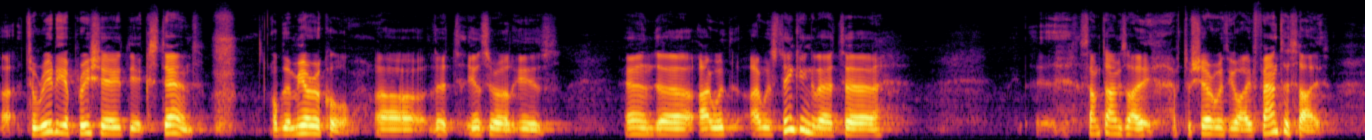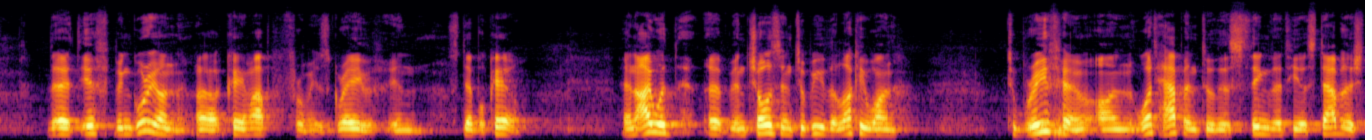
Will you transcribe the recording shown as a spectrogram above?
uh, to really appreciate the extent of the miracle uh, that Israel is. And uh, I, would, I was thinking that uh, sometimes I have to share with you, I fantasize that if Ben Gurion uh, came up from his grave in Sde Boker. And I would have been chosen to be the lucky one to brief him on what happened to this thing that he established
